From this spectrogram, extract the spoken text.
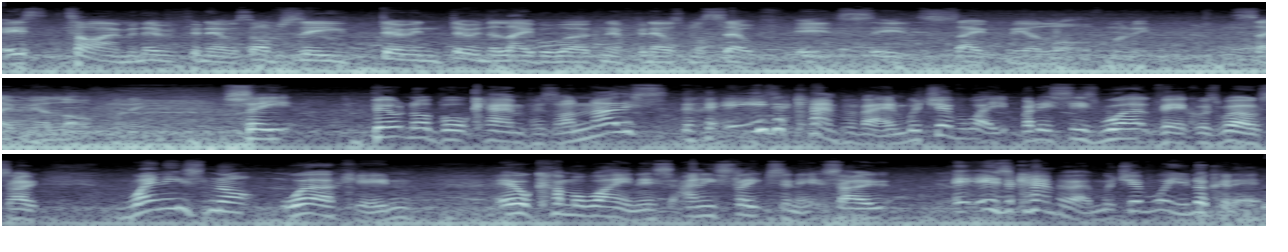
it's time and everything else. Obviously, doing doing the labour work and everything else myself, it's it's saved me a lot of money. Saved me a lot of money. See, built not bought campers. I know this. It is a camper van, whichever way, but it's his work vehicle as well. So when he's not working, he'll come away in this and he sleeps in it. So it is a camper van, whichever way you look at it.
